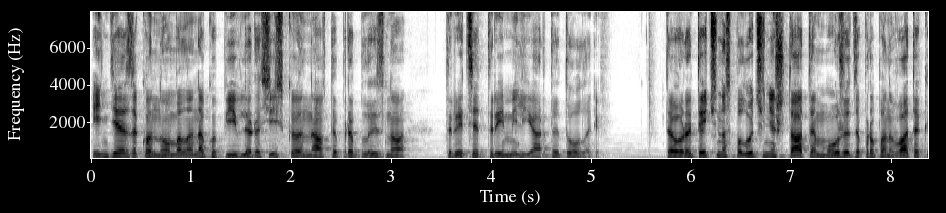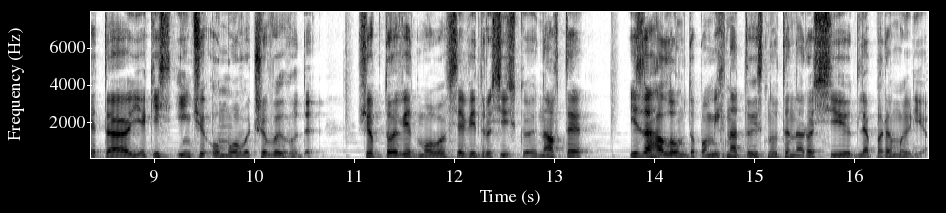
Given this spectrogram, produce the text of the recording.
Індія зекономила на купівлі російської нафти приблизно 33 мільярди доларів. Теоретично Сполучені Штати можуть запропонувати Китаю якісь інші умови чи вигоди, щоб той відмовився від російської нафти і загалом допоміг натиснути на Росію для перемир'я.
